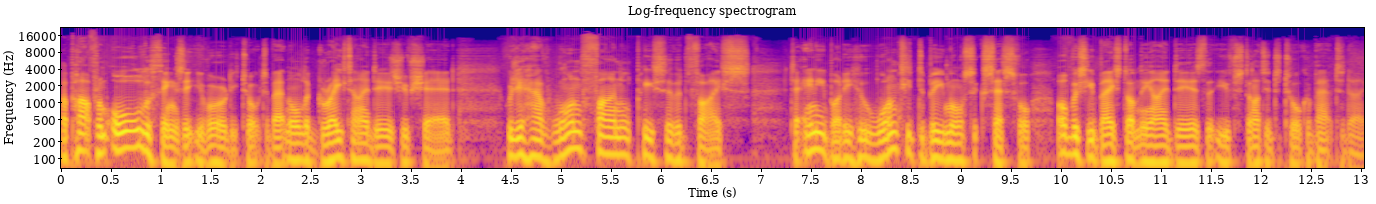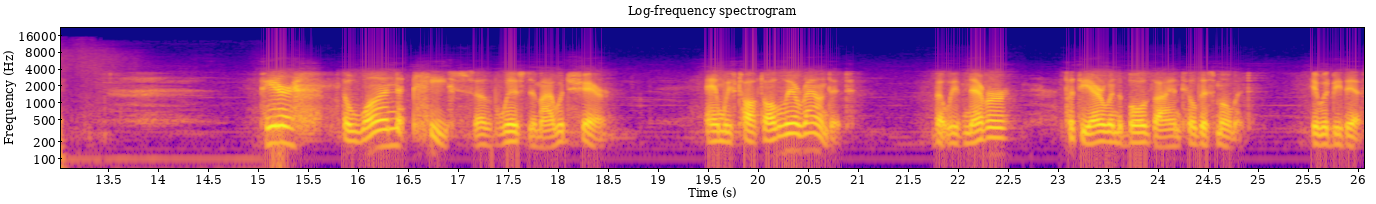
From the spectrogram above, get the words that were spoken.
Apart from all the things that you've already talked about and all the great ideas you've shared, would you have one final piece of advice to anybody who wanted to be more successful, obviously based on the ideas that you've started to talk about today? Peter, the one piece of wisdom I would share, and we've talked all the way around it, but we've never put the arrow in the bullseye until this moment. It would be this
